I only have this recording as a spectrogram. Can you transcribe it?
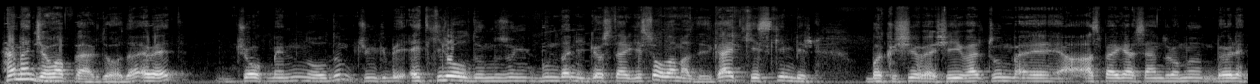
Hemen cevap verdi o da. Evet. Çok memnun oldum. Çünkü bir etkili olduğumuzun bundan iyi göstergesi olamaz dedi. Gayet keskin bir bakışı ve şeyi var. Tun e, Asperger sendromu böyle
